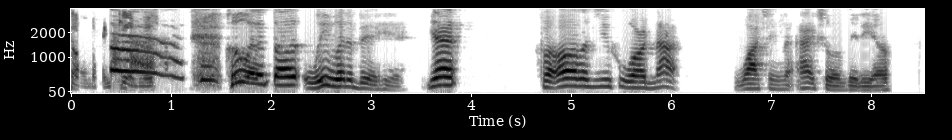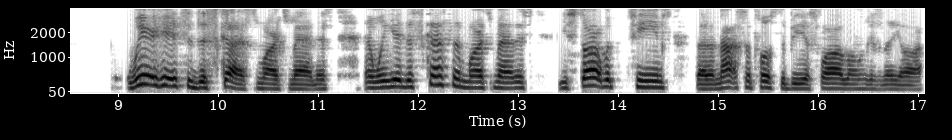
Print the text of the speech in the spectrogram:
Oh my goodness. Who would have thought we would have been here? Yes, for all of you who are not watching the actual video, we're here to discuss March Madness. And when you're discussing March Madness, you start with the teams that are not supposed to be as far along as they are.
